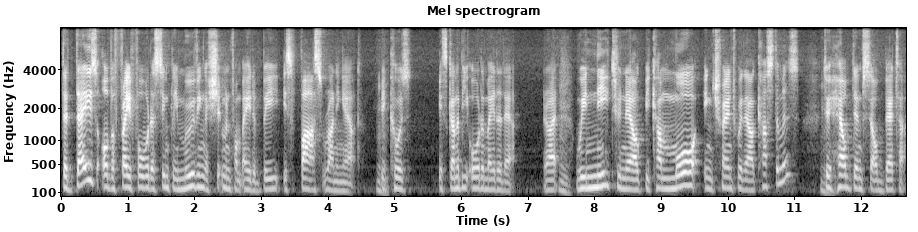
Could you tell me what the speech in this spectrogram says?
The days of a freight forwarder simply moving a shipment from A to B is fast running out hmm. because it's going to be automated out. Right? Hmm. We need to now become more entrenched with our customers to help them sell better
